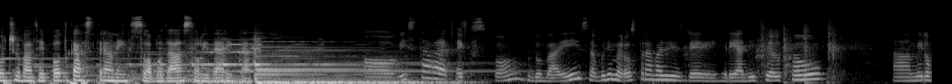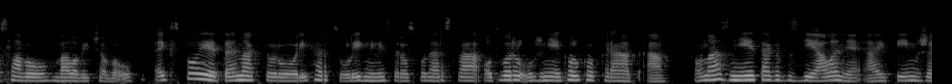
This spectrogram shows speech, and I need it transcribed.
Počúvate podcast strany Sloboda a Solidarita. O výstave Expo v Dubaji sa budeme rozprávať s jej riaditeľkou Miroslavou Valovičovou. Expo je téma, ktorú Richard Sulík, minister hospodárstva, otvoril už niekoľkokrát a ona znie tak vzdialene aj tým, že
